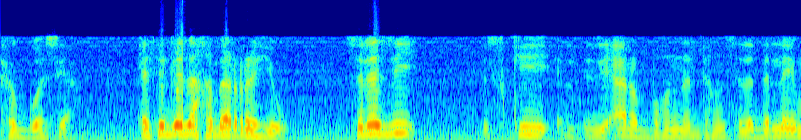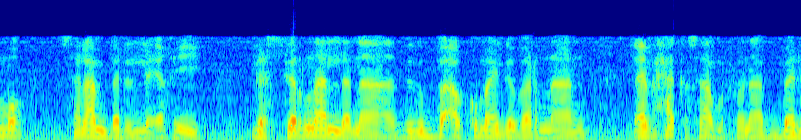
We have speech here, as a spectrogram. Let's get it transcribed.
ትحጎስያ እ ዛ ክበር ዩ ኣ ድ ስይ ርና ዝአ قና ይ حቀ ح ይ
